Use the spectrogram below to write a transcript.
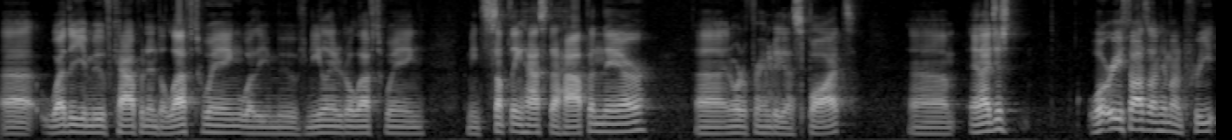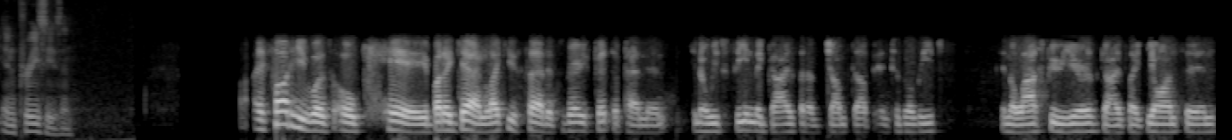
uh, whether you move Kapanen to left wing, whether you move Nylander to left wing, I mean, something has to happen there uh, in order for him to get a spot. Um, and I just, what were your thoughts on him on pre in preseason? I thought he was okay, but again, like you said, it's very fit dependent. You know, we've seen the guys that have jumped up into the Leafs in the last few years, guys like Johnsson,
